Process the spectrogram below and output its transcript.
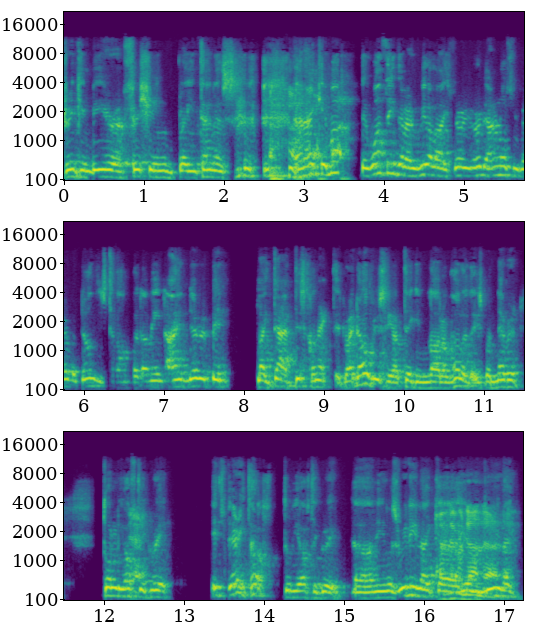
drinking beer, fishing, playing tennis. and I came up. The one thing that I realized very early, I don't know if you've ever done this, Tom, but I mean, I had never been like that, disconnected, right? Obviously, I've taken a lot of holidays, but never totally off yeah. the grid. It's very tough to be off the grid. Uh, I mean, it was really like, uh, done really that. Like,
